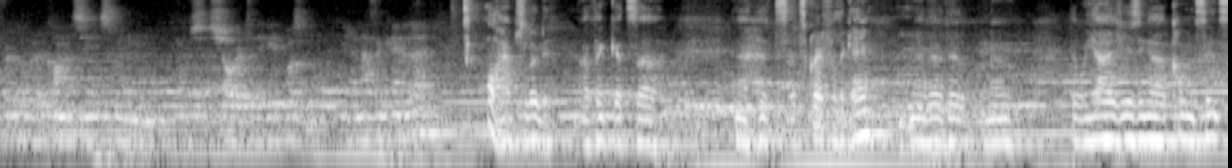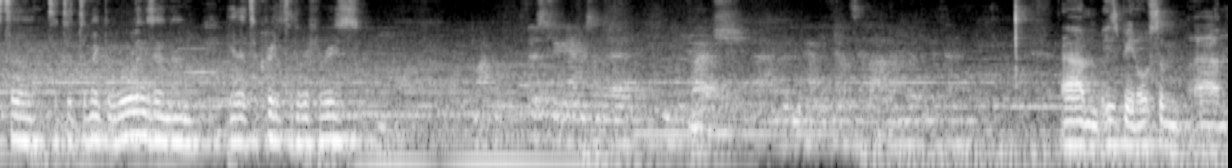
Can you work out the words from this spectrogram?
for a little bit of common sense when the shoulder to the head wasn't, you know, nothing came that. Oh, absolutely. I think it's uh, you know, it's it's great for the game. You know, that, that, you know that we are using our common sense to, to, to, to make the rulings, and um, yeah, that's a credit to the referees. Michael, first two games under coach, um, how have you found Salah he's been awesome, um,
